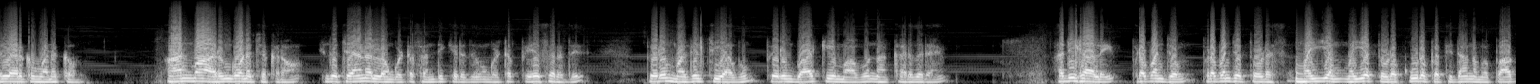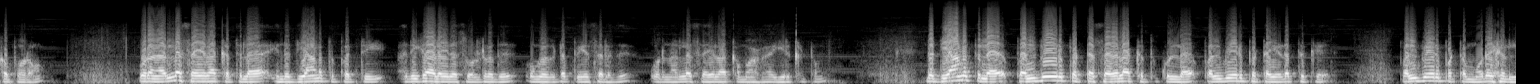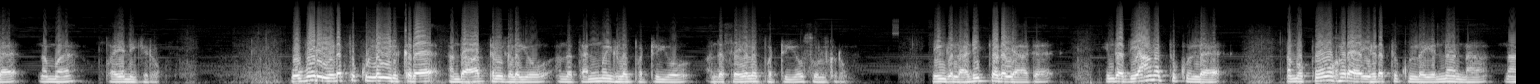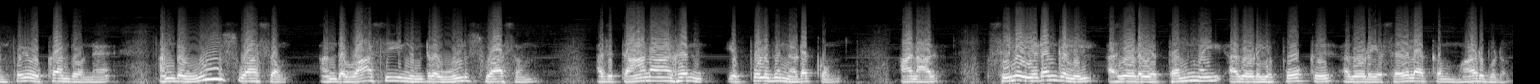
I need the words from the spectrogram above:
எல்லாருக்கும் வணக்கம். ஆன்மா அருங்கோண சக்கரம். இந்த சேனலில் உங்கள்கிட்ட சந்திக்கிறது உங்கள்கிட்ட பேசுறது பெரும் மகிழ்ச்சியாகவும் பெரும் பாக்கியமாகவும் நான் கருதுறேன். அதிகாலை பிரபஞ்சம் பிரபஞ்சத்தோட மையம் மையத்தோட கூரை பற்றி தான் நம்ம பார்க்க போகிறோம் ஒரு நல்ல செயலாக்கத்தில் இந்த தியானத்தை பற்றி அதிகாலையில் சொல்கிறது உங்ககிட்ட பேசுறது ஒரு நல்ல செயலாக்கமாக இருக்கட்டும். இந்த தியானத்தில் பல்வேறுபட்ட செயலாக்கத்துக்குள்ள பல்வேறுபட்ட இடத்துக்கு பல்வேறுபட்ட முறைகளில் நம்ம பயணிக்கிறோம். ஒவ்வொரு இடத்துக்குள்ளே இருக்கிற அந்த ஆற்றல்களையோ அந்த தன்மைகளை பற்றியோ அந்த செயலை பற்றியோ சொல்கிறோம். நீங்கள் அடிப்படையாக இந்த தியானத்துக்குள்ள நம்ம போகிற இடத்துக்குள்ள என்னன்னா நான் போய் உட்கார்ந்தோன்னே அந்த உள் சுவாசம் அந்த வாசிங்கிற உள் சுவாசம் அது தானாக எப்பொழுதும் நடக்கும். ஆனால் சில இடங்களில் அதோடைய தன்மை அதோடைய போக்கு அதோடைய செயலாக்கம் மாறுபடும்.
